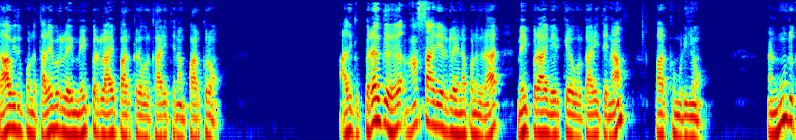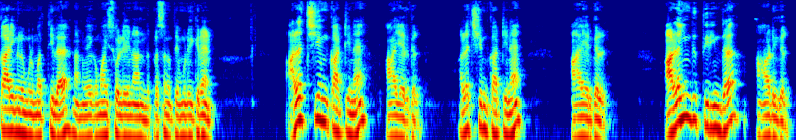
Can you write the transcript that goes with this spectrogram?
தாவிது போன்ற தலைவர்களை மெய்ப்பர்களாய் பார்க்கிற ஒரு காரியத்தை நாம் பார்க்கிறோம். அதுக்கு பிறகு ஆசாரியர்களை என்ன பண்ணுகிறார்? மெய்ப்பராய் வெறுக்கிற ஒரு காரியத்தை நாம் பார்க்க முடியும். நான் மூன்று காரியங்கள் உங்கள் மத்தியில் நான் வேகமாய் சொல்லி நான் இந்த பிரசங்கத்தை முடிக்கிறேன். அலட்சியம் காட்டின ஆயர்கள். அலட்சியம் காட்டின ஆயர்கள். அலைந்து திரிந்த ஆடுகள்.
